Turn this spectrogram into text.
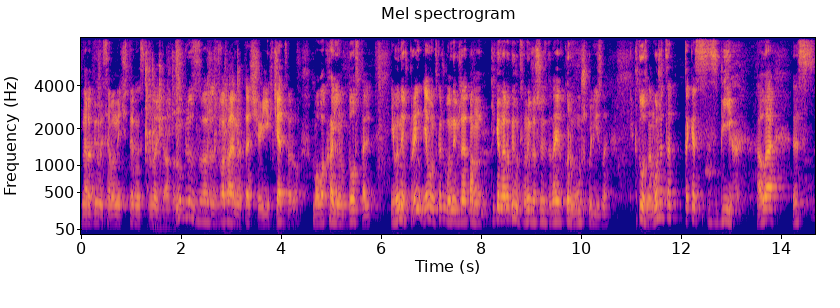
народилися вони 14.05. Ну плюс зваж- зважаємо на те, що їх четверо, молока їм вдосталь. І вони, в принципі, я вам скажу, вони вже там тільки народились, вони вже щось до неї в кормушку лізли. Хто знає, може це таке збіг, але з,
